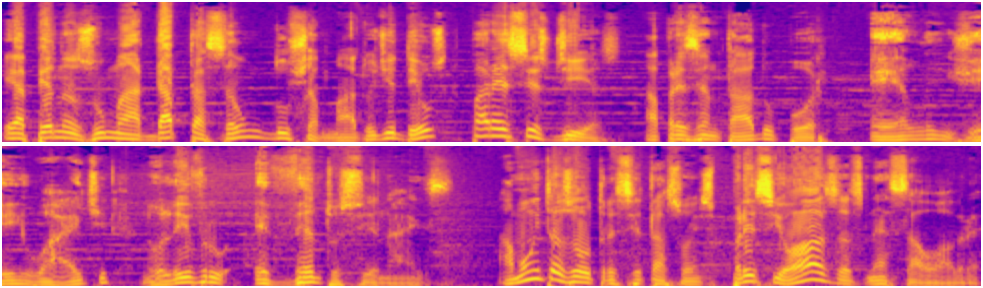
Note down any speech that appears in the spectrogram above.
é apenas uma adaptação do chamado de Deus para esses dias, apresentado por Ellen G. White no livro Eventos Finais. Há muitas outras citações preciosas nessa obra,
